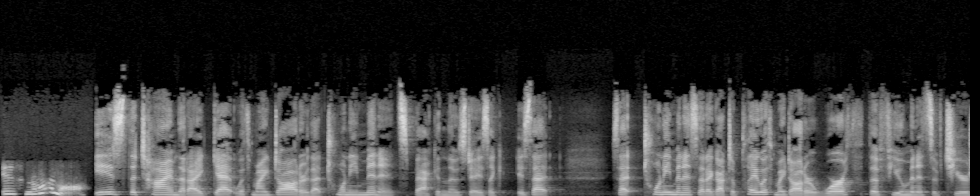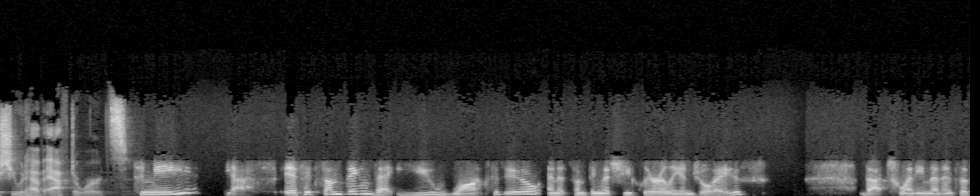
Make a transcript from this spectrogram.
is normal. Is the time that I get with my daughter, that 20 minutes back in those days, like, is that is that 20 minutes that I got to play with my daughter worth the few minutes of tears she would have afterwards? To me, yes. If it's something that you want to do and it's something that she clearly enjoys, that 20 minutes of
